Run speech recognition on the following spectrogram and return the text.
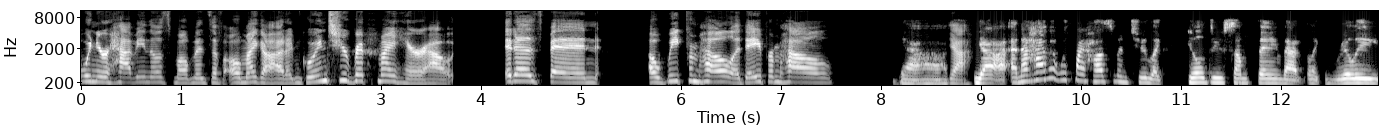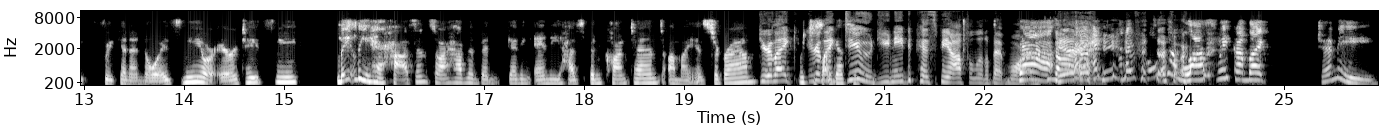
when you're having those moments of, oh my God, I'm going to rip my hair out? It has been a week from hell, a day from hell. Yeah. Yeah. Yeah. And I have it with my husband too. Like he'll do something that like really freaking annoys me or irritates me. Lately he hasn't, so I haven't been getting any husband content on my Instagram. You're like, you're is, like, dude, you need to piss me off a little bit more. Yeah. Sorry. I, and I told him last week, I'm like, Jimmy,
